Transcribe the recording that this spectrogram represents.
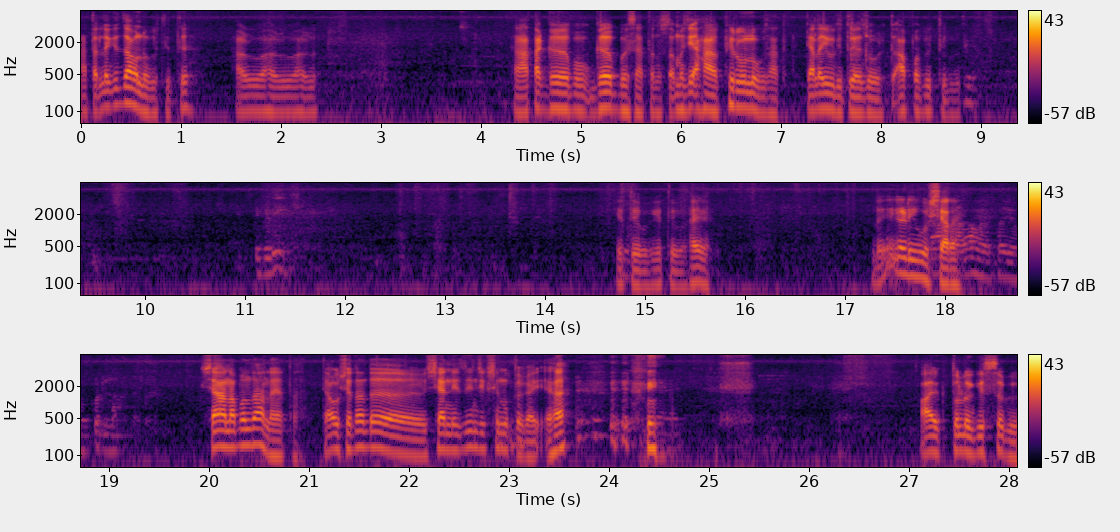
आता लगेच जाऊ नको तिथं. हळू हळू. हळू हा, आता गप गप बस आता नुसतं. म्हणजे हा फिरवू नकोस हात त्याला येऊ दे तुझ्या जवळ तो आपोआप येतो येतोय बघ येतोय बघ हाय का? लय गाडी हुशार आहे. कुठला शहाणा पण आहे आता. त्या औषधात शानीचं इंजेक्शन होतं काय? हा? ऐकतो लगेच सगळं.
